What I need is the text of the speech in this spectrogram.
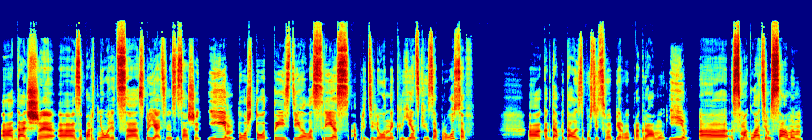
а дальше а, запартнериться с приятельницей Сашей. И то, что ты сделала срез определенных клиентских запросов, а, когда пыталась запустить свою первую программу, и смогла тем самым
